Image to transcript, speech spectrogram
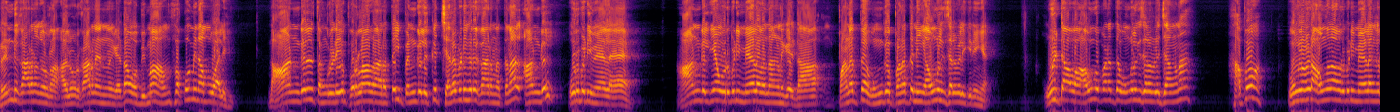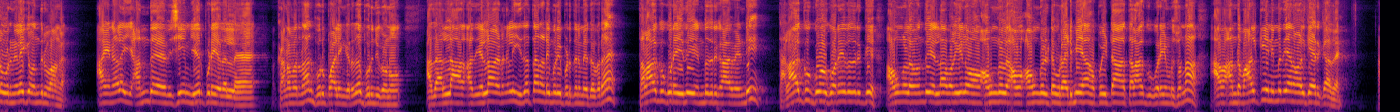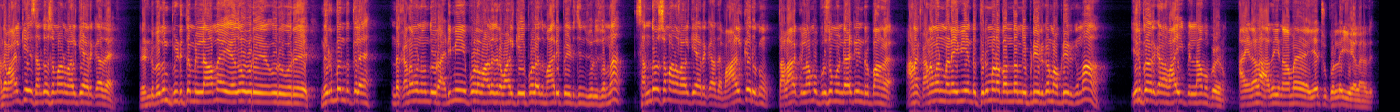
ரெண்டு காரணம் சொல்கிறான் அதில் ஒரு காரணம் என்னன்னு கேட்டால் ஓ பிமா அம்ஃபகுமின் அம்வாலிஹிம். இந்த ஆண்கள் தங்களுடைய பொருளாதாரத்தை பெண்களுக்கு செலவிடுகிற காரணத்தினால் ஆண்கள் ஒருபடி மேலே. ஆண்கள் ஏன் ஒருபடி மேலே வந்தாங்கன்னு கேட்டால் பணத்தை உங்கள் பணத்தை நீங்கள் அவங்களுக்கு செலவழிக்கிறீங்க. உள்டாவா அவங்க பணத்தை உங்களுக்கு செலவழிச்சாங்கன்னா அப்போ உங்களை விட அவங்க தான் ஒருபடி மேலேங்கிற ஒரு நிலைக்கு வந்துடுவாங்க அதனால் அந்த விஷயம் ஏற்புடையதல்ல. கணவர் தான் பொறுப்பாளிங்கிறத புரிஞ்சுக்கணும். அது அல்ல அது எல்லா இடங்களிலும் இதைத்தான் நடைமுறைப்படுத்தணுமே தவிர தலாக்கு குறையுது என்பதற்காக வேண்டி தலாக்கு குறைவதற்கு அவங்கள வந்து எல்லா வகையிலும் அவங்க அவ- அவங்கள்ட்ட ஒரு அடிமையாக போயிட்டா தலாக்கு குறையும்னு சொன்னால் அவ- அந்த வாழ்க்கையே நிம்மதியான வாழ்க்கையாக இருக்காத. அந்த வாழ்க்கையே சந்தோஷமான வாழ்க்கையாக இருக்காத. ரெண்டு பேரும் பிடித்தம் இல்லாமல் ஏதோ ஒரு ஒரு ஒரு நிர்பந்தத்தில் இந்த கணவன் வந்து ஒரு அடிமையை போல வாழுகிற வாழ்க்கையை போல் அது மாறி போயிடுச்சுன்னு சொல்லி சொன்னால் சந்தோஷமான வாழ்க்கையா இருக்காது. வாழ்க்கை இருக்கும். தலாக்கு இல்லாம புருஷன் பொண்டாட்டின்னு இருப்பாங்க. ஆனா கணவன் மனைவி என்ற திருமண பந்தம் எப்படி இருக்கணும் அப்படி இருக்குமா? இருப்பதற்கான வாய்ப்பு இல்லாம போயிடும். அதனால அதை நாம ஏற்றுக்கொள்ள இயலாது.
